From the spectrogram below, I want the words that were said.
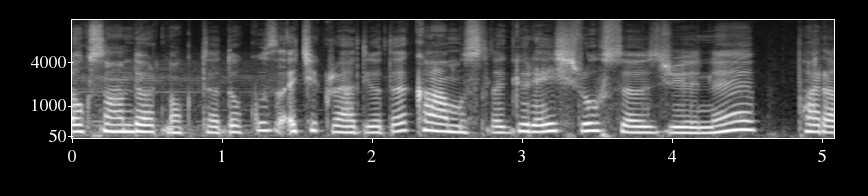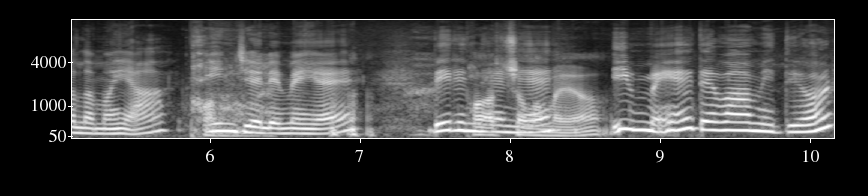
94.9 Açık Radyo'da Kamus'la Güreş ruh sözcüğünü paralamaya, incelemeye, derinlerine inmeye devam ediyor.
